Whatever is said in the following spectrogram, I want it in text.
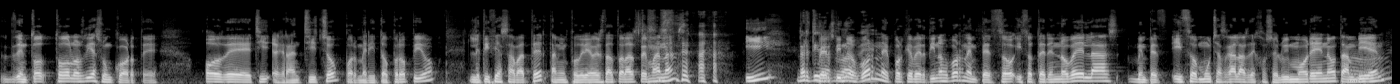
En to- todos los días un corte. O de Chi- el gran Chicho, por mérito propio. Leticia Sabater, también podría haber estado todas las semanas. Y Bertín, Osborne. Porque Bertín Osborne empezó, hizo telenovelas, hizo muchas galas de José Luis Moreno también,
